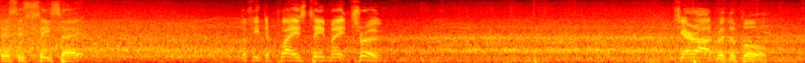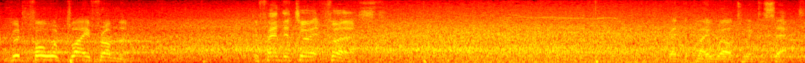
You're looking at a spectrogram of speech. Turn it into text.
This is Cisse. Looking to play his teammate through. Gerrard with the ball. Good forward play from them. Defender to it first. Read the play well to intercept.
